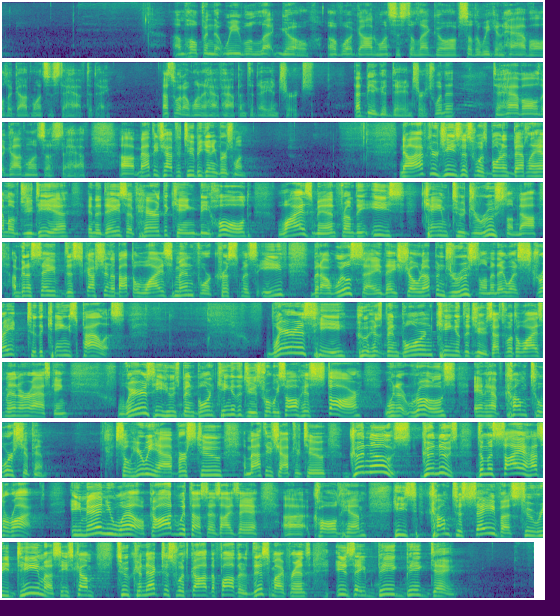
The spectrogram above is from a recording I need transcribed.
I'm hoping that we will let go of what God wants us to let go of so that we can have all that God wants us to have today. That's what I want to have happen today in church. That'd be a good day in church, wouldn't it? To have all that God wants us to have. Uh, Matthew chapter 2, beginning verse 1. Now, after Jesus was born in Bethlehem of Judea in the days of Herod the king, behold, wise men from the east came to Jerusalem. Now, I'm going to save discussion about the wise men for Christmas Eve, but I will say they showed up in Jerusalem and they went straight to the king's palace. Where is he who has been born king of the Jews? That's what the wise men are asking. Where is he who's been born king of the Jews? For we saw his star when it rose and have come to worship him. So here we have verse 2 of Matthew chapter 2. Good news, good news. The Messiah has arrived. Emmanuel, God with us, as Isaiah uh, called him. He's come to save us, to redeem us. He's come to connect us with God the Father. This, my friends, is a big, big day.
